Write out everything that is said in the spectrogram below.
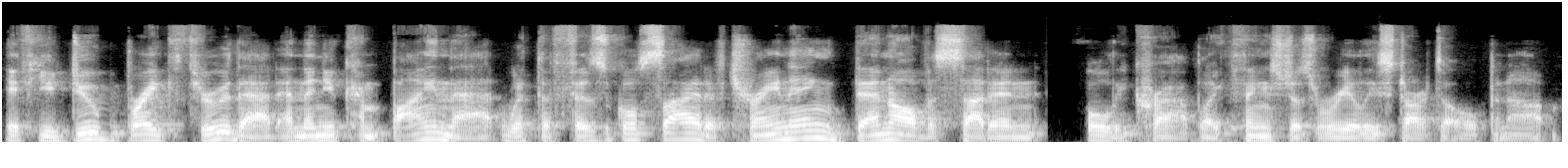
if you do break through that and then you combine that with the physical side of training, then all of a sudden, holy crap, like things just really start to open up.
